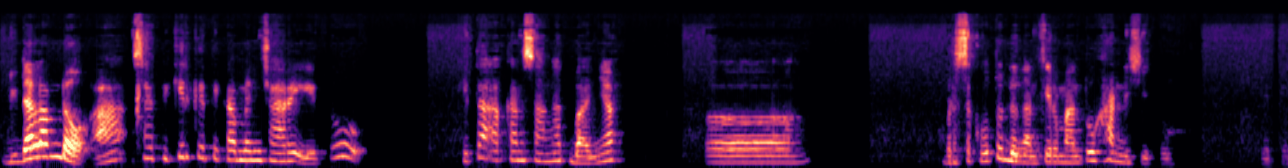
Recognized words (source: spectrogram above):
di dalam doa, saya pikir ketika mencari itu, kita akan sangat banyak eh, bersekutu dengan firman Tuhan di situ. Gitu.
